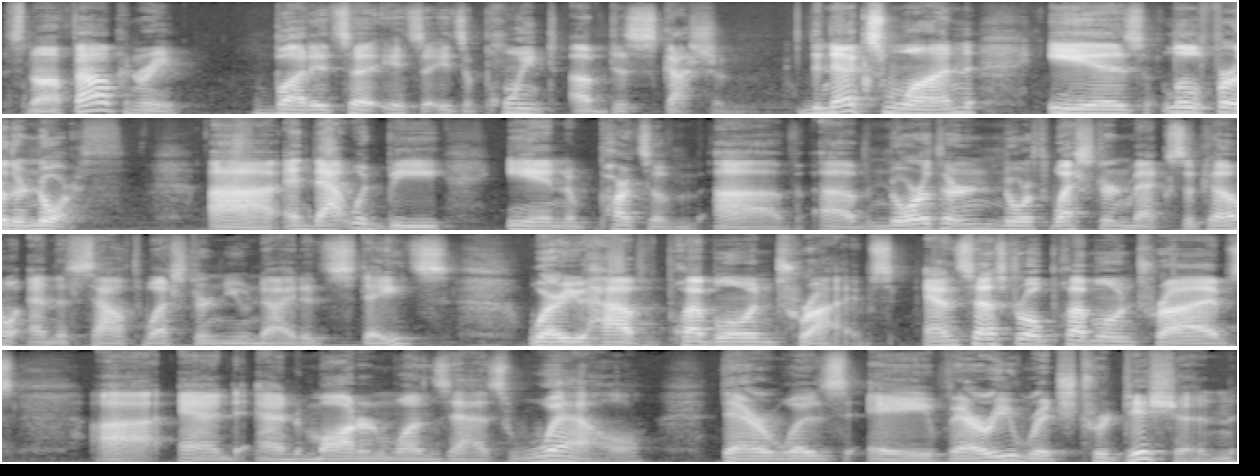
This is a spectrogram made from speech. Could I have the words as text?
It's not falconry, but it's a it's a, it's a point of discussion. The next one is a little further north, uh, and that would be in parts of, of, of northern, northwestern Mexico and the southwestern United States, where you have Puebloan tribes, ancestral Puebloan tribes, uh, and and modern ones as well. There was a very rich tradition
